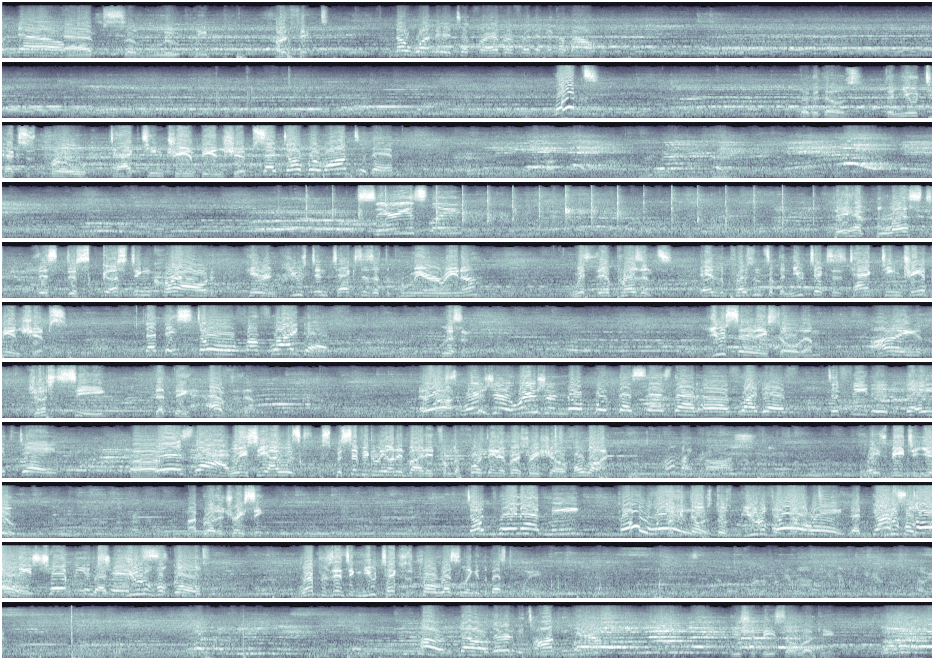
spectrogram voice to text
Oh no. Absolutely perfect. No wonder it took forever for them to come out. What? Look at those. The new Texas Pro Tag Team Championships. That don't belong to them. Have blessed this disgusting crowd here in Houston, Texas at the Premier Arena with their presence and the presence of the new Texas Tag Team Championships. That they stole from Fly Def. Listen, you say they stole them. I just see that they have them. Where's, where's your Where's your notebook that says that uh, Fly Def defeated the Eighth Day? Uh, Where is that? well, you see, I was specifically uninvited from the fourth anniversary show. Hold on. oh my gosh! Praise be to you, my brother Tracy. Don't point at me. Go away. Look at those, those beautiful Go gold. away. That Y'all beautiful stole gold. these championships. That beautiful gold representing New Texas Pro Wrestling in the best way. Talking now. You should be so lucky.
